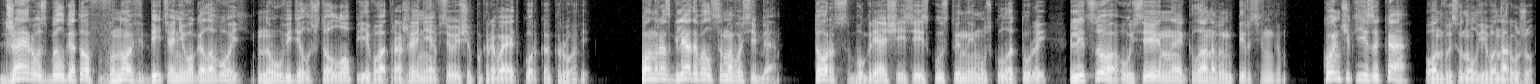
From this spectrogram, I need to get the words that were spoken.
Джайрус был готов вновь бить о него головой, но увидел, что лоб его отражения все еще покрывает корка крови. Он разглядывал самого себя. Торс, бугрящийся искусственной мускулатурой, лицо, усеянное клановым пирсингом. Кончик языка, он высунул его наружу,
